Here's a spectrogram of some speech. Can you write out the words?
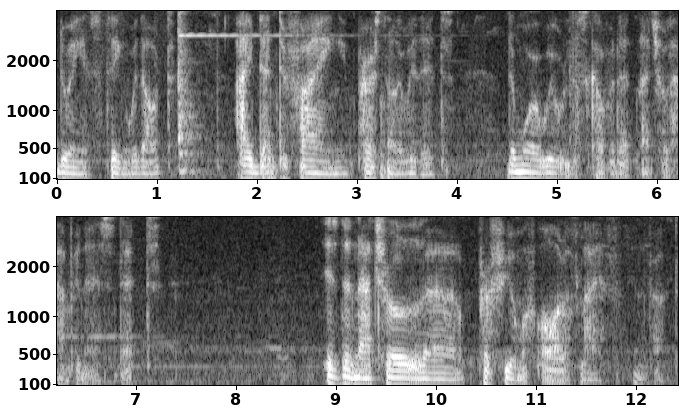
doing its thing without identifying personally with it, the more we will discover that natural happiness that is the natural uh, perfume of all of life, in fact.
